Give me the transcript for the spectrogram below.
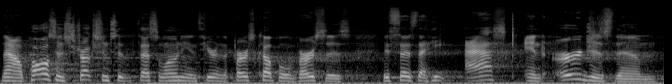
Now, Paul's instruction to the Thessalonians here in the first couple of verses, it says that he asks and urges them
